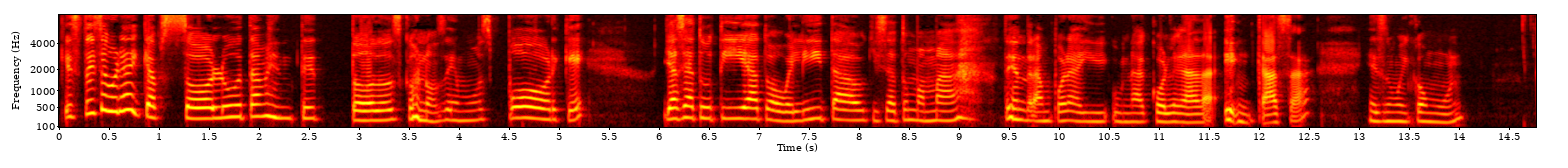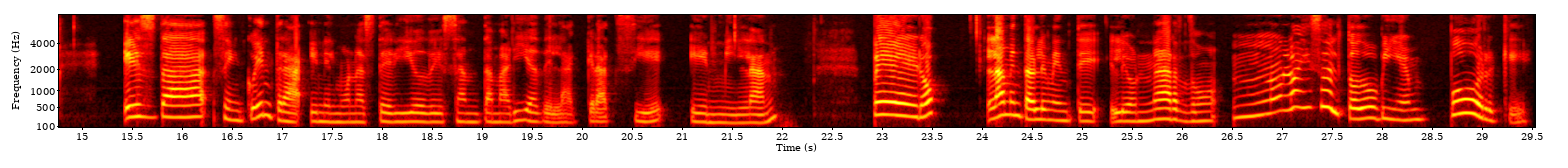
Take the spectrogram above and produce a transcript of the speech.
que estoy segura de que absolutamente todos conocemos porque ya sea tu tía, tu abuelita o quizá tu mamá tendrán por ahí una colgada en casa. Es muy común. Esta se encuentra en el monasterio de Santa María de la Grazie en Milán, pero lamentablemente Leonardo no lo hizo del todo bien porque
